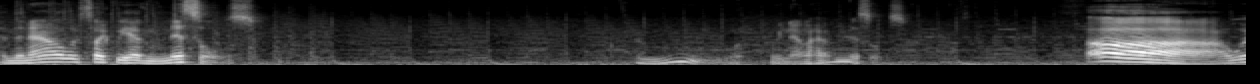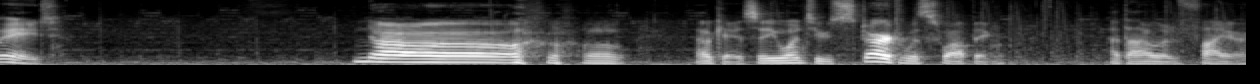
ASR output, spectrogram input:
And then now it looks like we have missiles. Ooh, we now have missiles. Ah, oh, wait. No! okay, so you want to start with swapping. I thought I would fire.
